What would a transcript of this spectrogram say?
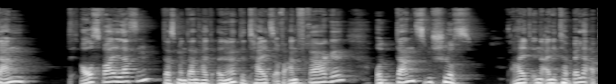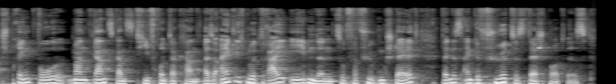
dann Auswahl lassen, dass man dann halt äh, Details auf Anfrage und dann zum Schluss halt in eine Tabelle abspringt, wo man ganz, ganz tief runter kann. Also eigentlich nur drei Ebenen zur Verfügung stellt, wenn es ein geführtes Dashboard ist.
